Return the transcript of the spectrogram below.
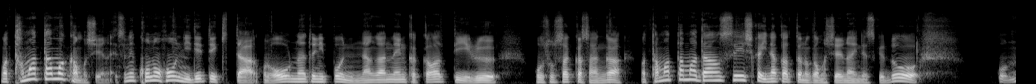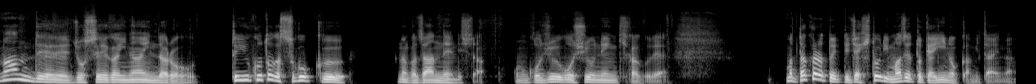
まあ、たまたまかもしれないですね。この本に出てきた、このオールナイトニッポンに長年関わっている放送作家さんが、まあ、たまたま男性しかいなかったのかもしれないんですけど、なんで女性がいないんだろうっていうことがすごくなんか残念でした。この55周年企画で。まあ、だからといって、じゃあ一人混ぜときゃいいのかみたいな、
